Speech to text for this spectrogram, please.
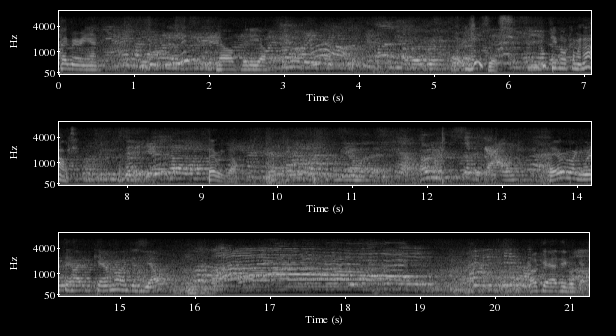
Hi, Marianne. No, video. Jesus. People are coming out. There we go. Hey, everyone, you want to say hi to the camera and just yell? Okay, I think we're good.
